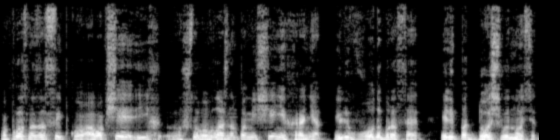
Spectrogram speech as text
Вопрос на засыпку. А вообще их что, во влажном помещении хранят? Или в воду бросают? Или под дождь выносят?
